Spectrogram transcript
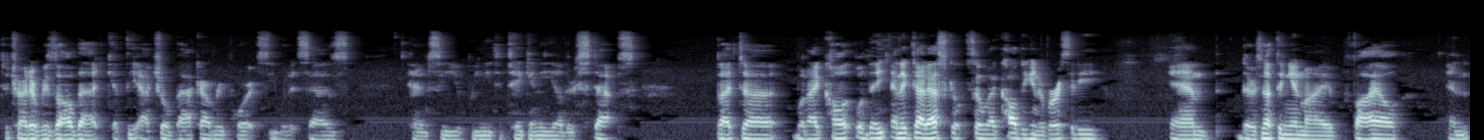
to try to resolve that, get the actual background report, see what it says, and see if we need to take any other steps. But uh, when I called, well, they and it got escalated, so I called the university, and there's nothing in my file, and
